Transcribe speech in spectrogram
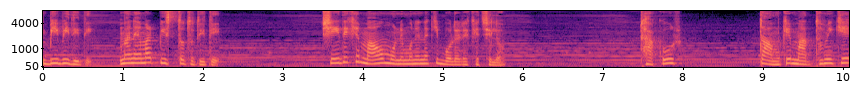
বিবি দিদি মানে আমার পিস্তত দিদি। সেই দেখে মাও মনে মনে নাকি বলে রেখেছিল, ঠাকুর তামকে মাধ্যমিকে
